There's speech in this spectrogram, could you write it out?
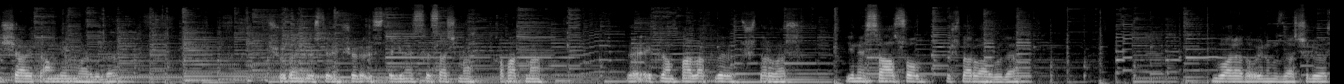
işareti amblemi var burada. Şuradan göstereyim. Şöyle üstte yine ses açma, kapatma ve ekran parlaklığı tuşları var. Yine sağ sol tuşlar var burada. Bu arada oyunumuz da açılıyor.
